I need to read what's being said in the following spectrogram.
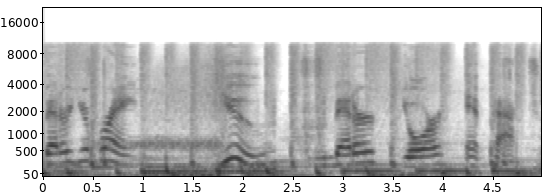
better your brain, you better your impact.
